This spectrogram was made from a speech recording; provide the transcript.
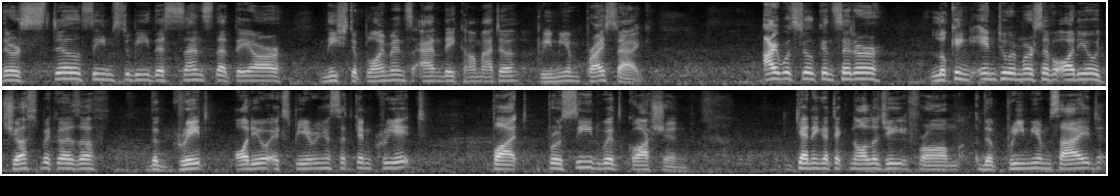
there still seems to be this sense that they are niche deployments and they come at a premium price tag. I would still consider looking into immersive audio just because of the great audio experience it can create, but proceed with caution getting a technology from the premium side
